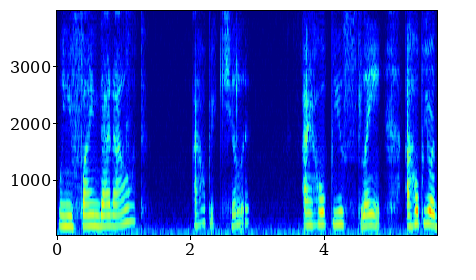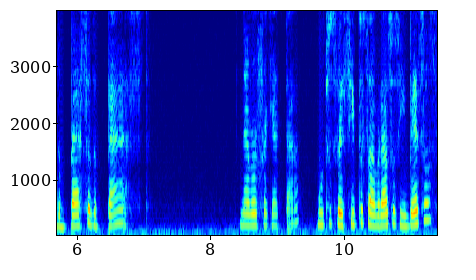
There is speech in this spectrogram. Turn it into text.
When you find that out, I hope you kill it. I hope you slay. I hope you are the best of the best. Never forget that. Muchos besitos, abrazos y besos.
